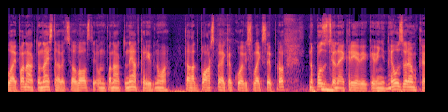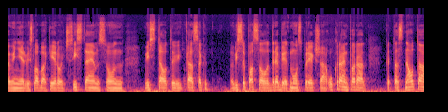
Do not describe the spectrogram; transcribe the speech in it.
lai panāktu un aizstāvētu savu valsti un panāktu neatkarību no tāda pārspēka, ko visu laiku sev pro, nu, pozicionē Krievija, ka viņi neuzvaram, ka viņi ir vislabākie ieroču sistēmas un visi tauta, kā saka, visa pasaule drebiet mūsu priekšā. Ukraina parāda, ka tas nav tā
